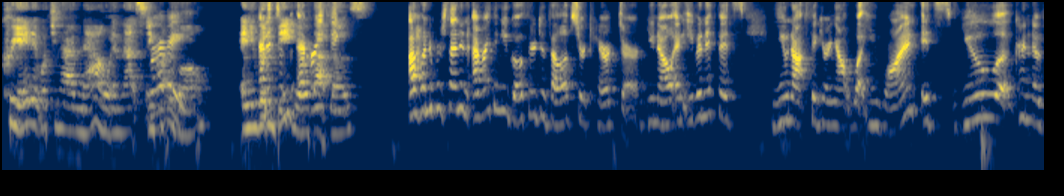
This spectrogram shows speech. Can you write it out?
created what you have now, and that's incredible. Right. And you wouldn't and be here without those. A hundred percent, and everything you go through develops your character, you know. And even if it's you not figuring out what you want, it's you kind of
